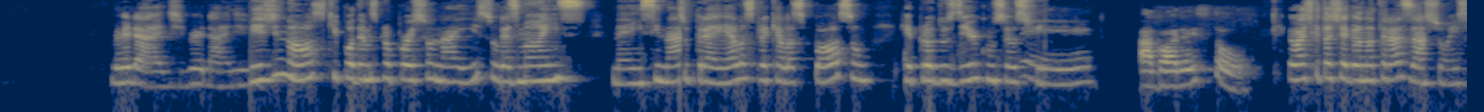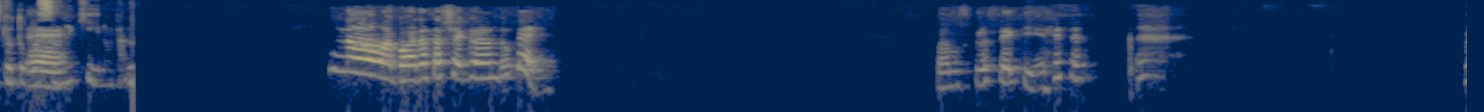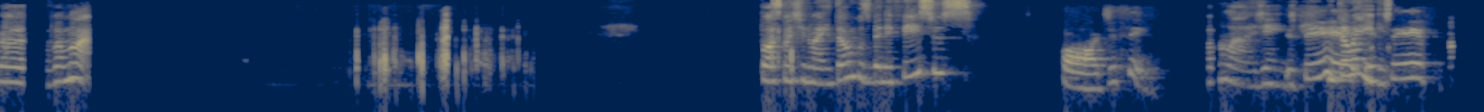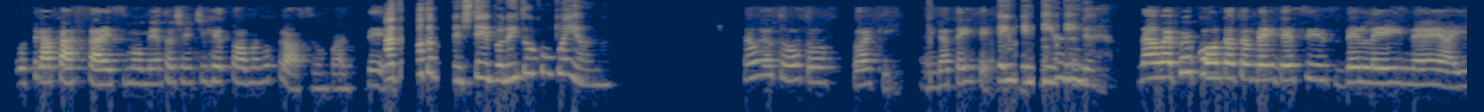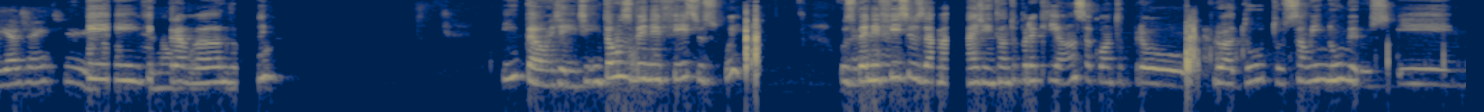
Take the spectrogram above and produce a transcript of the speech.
Verdade, verdade. Desde nós que podemos proporcionar isso, as mães, né, ensinar isso para elas, para que elas possam reproduzir com seus Sim. filhos. Agora eu estou. Eu acho que está chegando atrasações que eu estou passando é. aqui, não tá? Não, agora está chegando bem. Vamos prosseguir. Vamos lá. Posso continuar então com os benefícios? Pode sim. Vamos lá, gente. E se, então é isso. se ultrapassar esse momento, a gente retoma no próximo, pode ser? Até falta bastante tempo, eu nem estou acompanhando. Não, eu estou, estou, estou aqui. Ainda tem tempo. Tem um tempinho ainda? Não, é por conta também desses delay, né? Aí a gente. Sim, fica travando. Então, gente, então os benefícios. Ui, os benefícios da massagem, tanto para a criança quanto para o adulto, são inúmeros. E,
